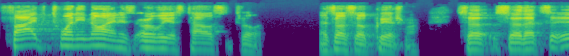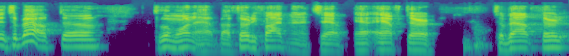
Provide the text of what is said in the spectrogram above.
529 is earliest Talis Tefillah. That's also Kriyashma. So so that's it's about uh, it's a little more than that, about 35 minutes after. It's about 30,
